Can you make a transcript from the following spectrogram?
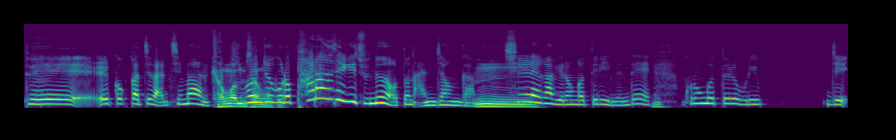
될 것 같진 않지만 경험상으로. 기본적으로 파란색이 주는 어떤 안정감, 음. 신뢰감 이런 것들이 있는데 그런 것들을 우리 이제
